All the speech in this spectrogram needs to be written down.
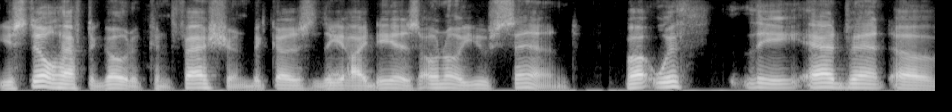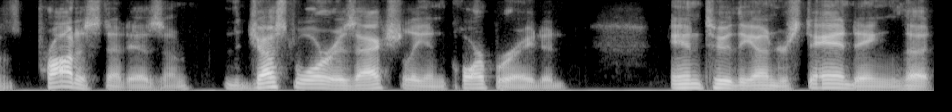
you still have to go to confession because the idea is, oh no, you sinned. But with the advent of Protestantism, the just war is actually incorporated into the understanding that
